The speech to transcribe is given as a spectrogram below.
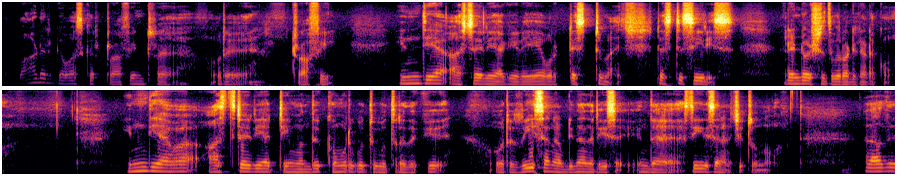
இந்த பார்டர் கவாஸ்கர் ட்ராஃபின்ற ஒரு ட்ராஃபி இந்தியா ஆஸ்திரேலியாவுக்கு இடையே ஒரு டெஸ்ட் மேட்ச் டெஸ்ட் சீரீஸ் ரெண்டு வருஷத்துக்கு ஒரு வாட்டி நடக்கும். இந்தியாவை ஆஸ்திரேலியா டீம் வந்து குமுறு குத்து குத்துறதுக்கு ஒரு ரீசன் அப்படின்னு தான் அந்த ரீசன் இந்த சீரீஸை நினச்சிட்டு இருந்தோம். அதாவது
